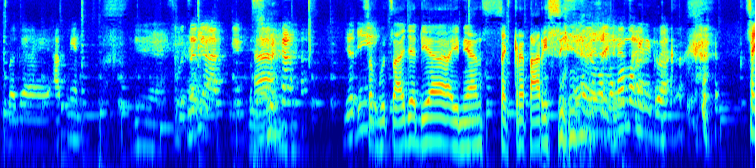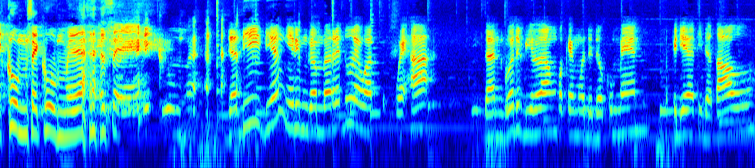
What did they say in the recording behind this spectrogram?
sebagai admin Iya, sebut Jadi- saja admin. Nah, jadi Sebut saja dia inian sekretaris sih. ya, ngomong-ngomong ini gue Sekum, sekum ya. Sekum. jadi dia ngirim gambarnya tuh lewat WA dan gue udah bilang pakai mode dokumen tapi dia tidak tahu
